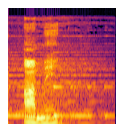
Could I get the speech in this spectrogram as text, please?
Amen.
